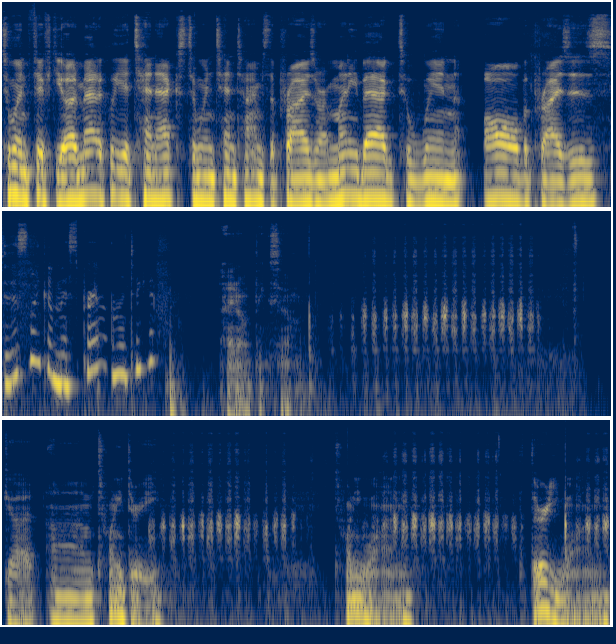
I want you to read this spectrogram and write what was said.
to win 50 automatically, a 10x to win 10 times the prize, or a money bag to win all the prizes. Is this like a misprint on the ticket? I don't think so. Got um 23, 21, 31,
